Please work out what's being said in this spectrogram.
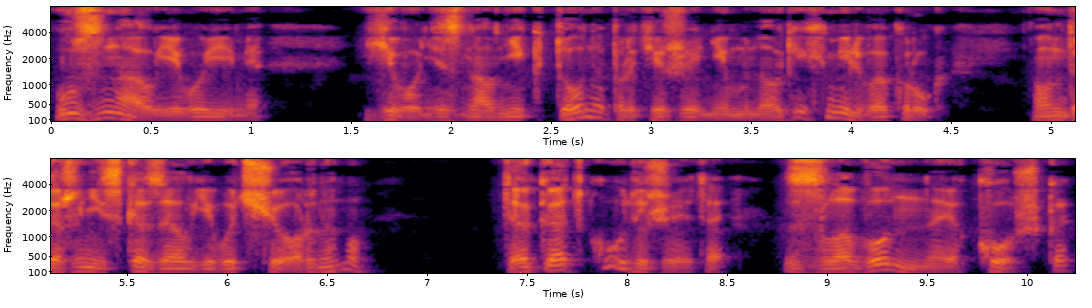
узнал его имя. Его не знал никто на протяжении многих миль вокруг. Он даже не сказал его черному. Так откуда же эта зловонная кошка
